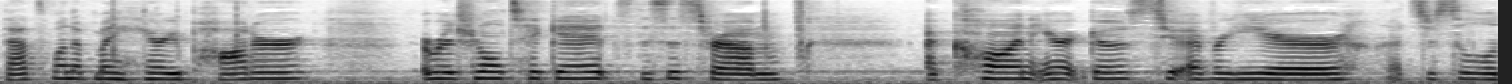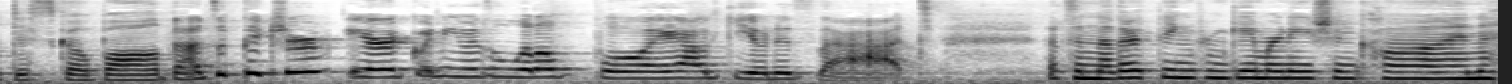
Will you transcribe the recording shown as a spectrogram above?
That's one of my Harry Potter original tickets. This is from a con Eric goes to every year. That's just a little disco ball. That's a picture of Eric when he was a little boy. How cute is that? That's another thing from Gamer Nation Con.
